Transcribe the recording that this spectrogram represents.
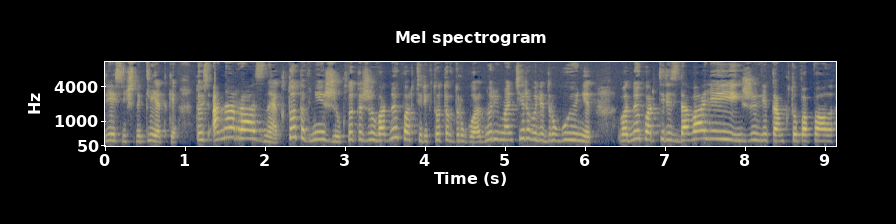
лестничной клетке, то есть она разная, кто-то в ней жил, кто-то жил в одной квартире, кто-то в другой, одну ремонтировали, другую нет. В одной квартире сдавали и жили там, кто попало,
